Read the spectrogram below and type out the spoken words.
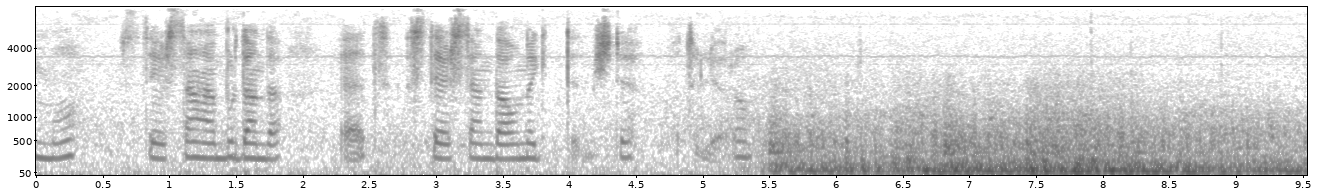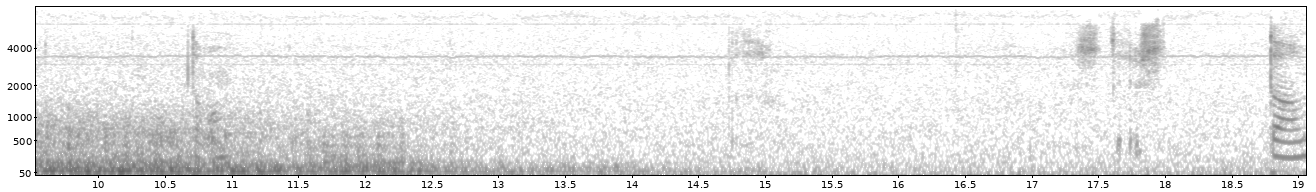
Mu? Stairs'ten ha buradan da evet Stairs'ten down'a git demişti. Hatırlıyorum. Tamam. Stairs down.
